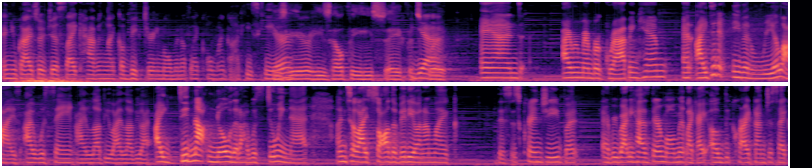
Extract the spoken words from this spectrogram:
and you guys are just like having like a victory moment of like, oh my God, he's here. He's here. He's healthy. He's safe. It's yeah. great. And I remember grabbing him, and I didn't even realize I was saying, I love you, I love you. I, I did not know that I was doing that until I saw the video, and I'm like, this is cringy, but everybody has their moment. Like, I ugly cried, and I'm just like,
